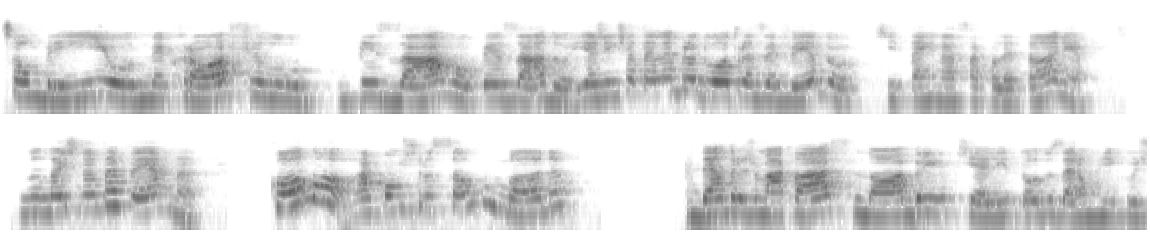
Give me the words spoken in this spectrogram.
sombrio, necrófilo, bizarro, pesado. E a gente até lembra do outro Azevedo, que tem nessa coletânea, no Noite na Taverna. Como a construção humana, dentro de uma classe nobre, que ali todos eram ricos,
